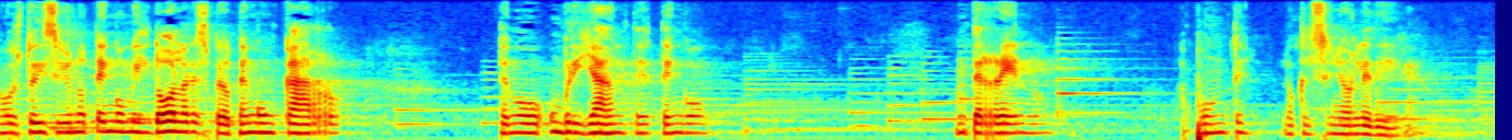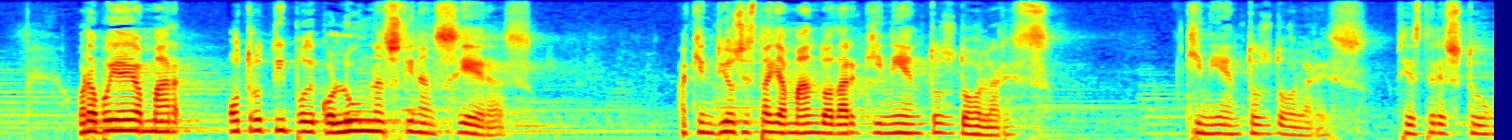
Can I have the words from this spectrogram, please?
No, usted dice, yo no tengo mil dólares, pero tengo un carro tengo un brillante, tengo un terreno. Apunte lo que el Señor le diga. Ahora voy a llamar otro tipo de columnas financieras a quien Dios está llamando a dar 500 dólares. 500 dólares. Si este eres tú,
